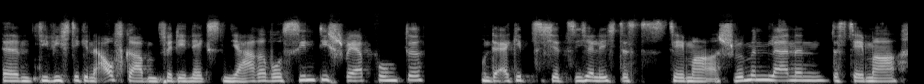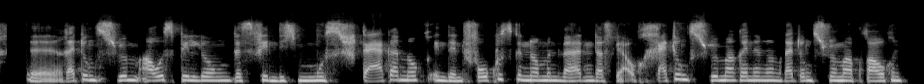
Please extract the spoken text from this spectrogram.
ähm, die wichtigen Aufgaben für die nächsten Jahre? Wo sind die Schwerpunkte? Und da ergibt sich jetzt sicherlich das Thema Schwimmen lernen, das Thema äh, Rettungsschwimmausbildung. Das finde ich muss stärker noch in den Fokus genommen werden, dass wir auch Rettungsschwimmerinnen und Rettungsschwimmer brauchen.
